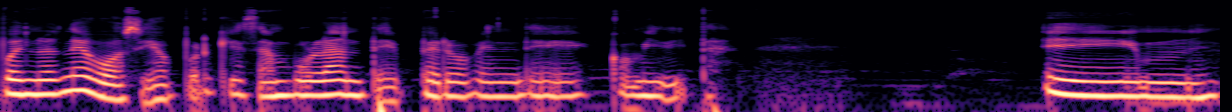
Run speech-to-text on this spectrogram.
pues no es negocio porque es ambulante, pero vende comidita. Eh,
